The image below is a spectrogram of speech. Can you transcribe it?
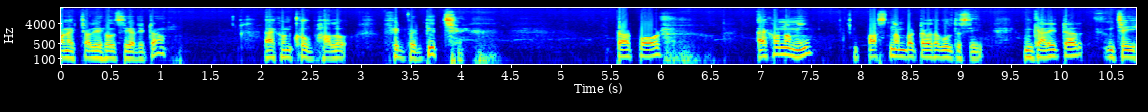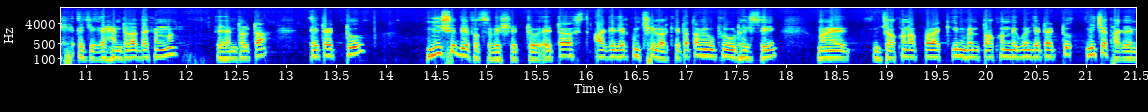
অনেক চালিয়ে ফেলছি গাড়িটা। এখন খুব ভালো ফিডব্যাক দিচ্ছে। তারপর এখন আমি পাঁচ নাম্বারটা কথা বলতেছি, গাড়িটার যেই, এই যে হ্যান্ডেলটা দেখেন না, এই হ্যান্ডেলটা এটা একটু নিচে দিয়ে ফেলছে বেশি একটু। এটা আগে যেরকম ছিল আর কি, এটা তো আমি উপরে উঠাইছি মানে যখন আপনারা কিনবেন, তখন দেখবেন যেটা একটু নিচে থাকেন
